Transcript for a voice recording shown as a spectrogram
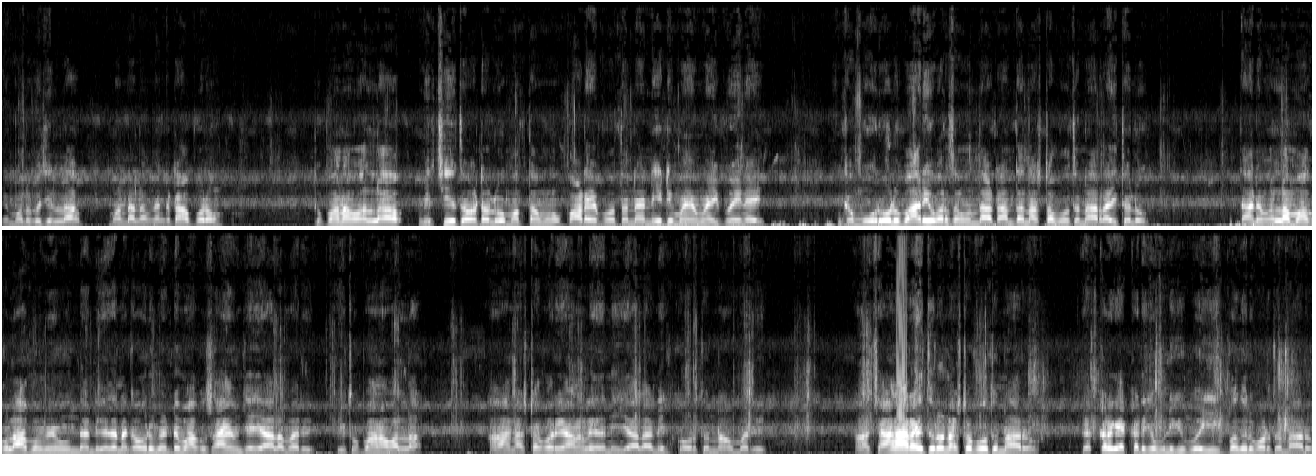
ములుగు జిల్లా మండలం వెంకటాపురం. తుఫాను వల్ల మిర్చి తోటలు మొత్తము పాడైపోతున్నాయి నీటిమయం అయిపోయినాయి. ఇంకా మూడు రోజులు భారీ వర్షం ఉందట అంతా నష్టపోతున్నారు రైతులు. దానివల్ల మాకు లాభం ఏముందండి? ఏదైనా గవర్నమెంట్ మాకు సాయం చేయాలి మరి ఈ తుఫాను వల్ల? ఆ, నష్టపరిహారం ఏదైనా ఇవ్వాలని కోరుతున్నాం మరి. చాలా రైతులు నష్టపోతున్నారు. ఎక్కడికెక్కడికి మునిగిపోయి ఇబ్బందులు పడుతున్నారు.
